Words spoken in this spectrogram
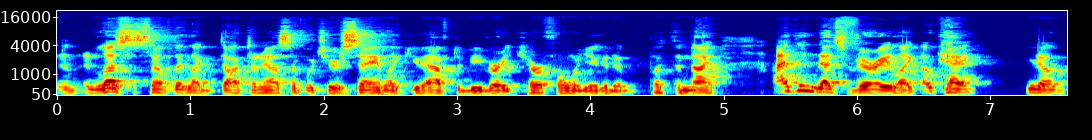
unless it's something like Dr. Nassif, what you're saying, like you have to be very careful when you're going to put the knife. I think that's very like okay, you know,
